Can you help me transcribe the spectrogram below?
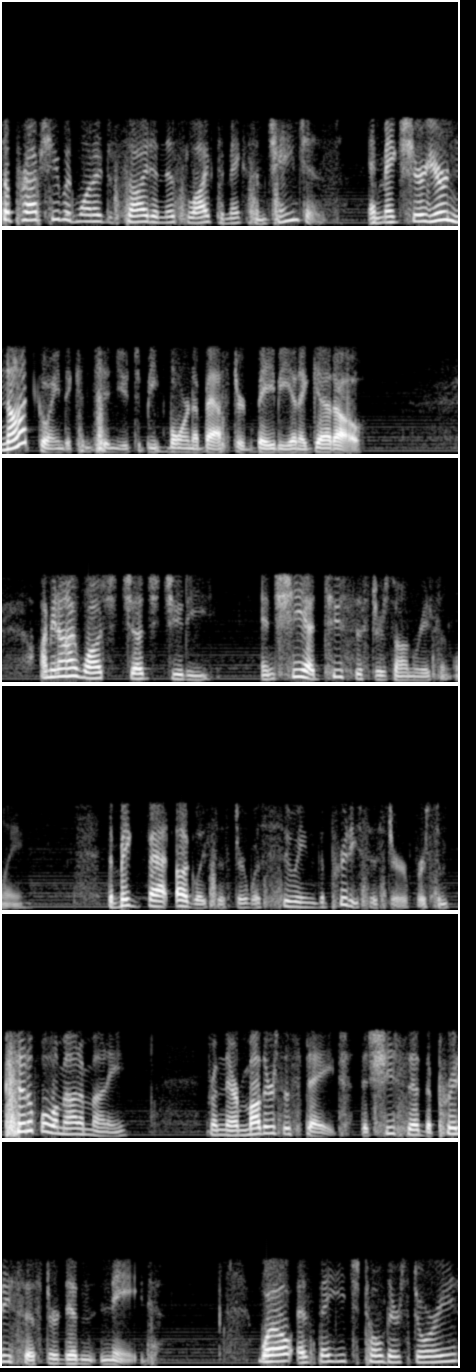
So perhaps you would want to decide in this life to make some changes and make sure you're not going to continue to be born a bastard baby in a ghetto. I mean, I watched Judge Judy, and she had two sisters on recently. The big, fat, ugly sister was suing the pretty sister for some pitiful amount of money from their mother's estate that she said the pretty sister didn't need. Well, as they each told their stories,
